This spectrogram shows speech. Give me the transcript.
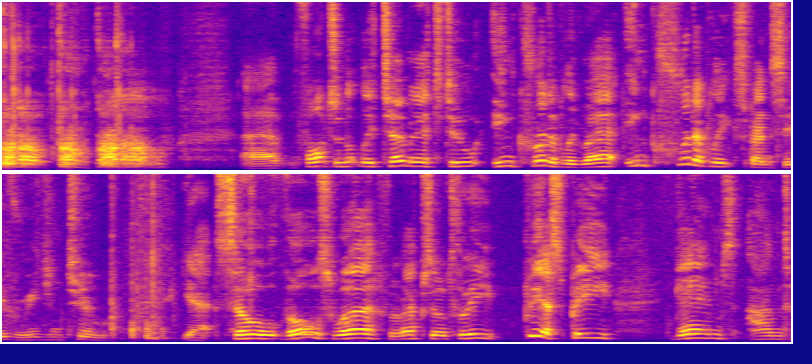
Uh, fortunately, Terminator 2, incredibly rare, incredibly expensive, Region 2. Yeah, so those were, from Episode 3, PSP, games and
